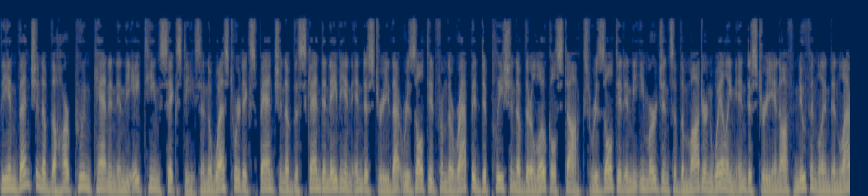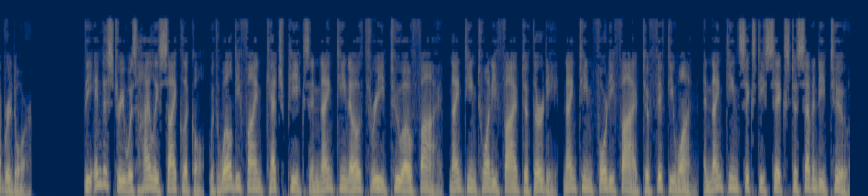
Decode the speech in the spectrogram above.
The invention of the harpoon cannon in the 1860s and the westward expansion of the Scandinavian industry that resulted from the rapid depletion of their local stocks resulted in the emergence of the modern whaling industry in off Newfoundland and Labrador. The industry was highly cyclical, with well-defined catch peaks in 1903–205, 1925–30, 1945–51, and 1966–72,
